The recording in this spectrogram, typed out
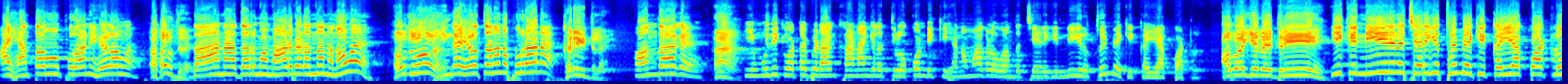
ಆ ಹೆಂತಾವ ಪುರಾಣ ಹೇಳವ. ಹೌದ. ದಾನ ಧರ್ಮ ಮಾಡಬೇಡ ಅಂದ ನಾವ ಹೌದು. ಹಿಂಗ ಹೇಳ್ತಾನ ಪುರಾಣ. ಖರೀ ಐತಲ್ಲ. ಅಂದಾಗ ಹಾ. ಈ ಮುದುಕಿ ಒಟ್ಟ ಬಿಡಂಗ್ ಕಾಣಂಗಿಲ್ಲ ತಿಳ್ಕೊಂಡಿಕ್ಕಿ ಹೆಣಮಗಳು ಒಂದು ಚೆರಿಗೆ ನೀರು ತುಂಬೇಕಿ ಕೈಯಾಗ ಕೊಟ್ಲು. ಅವಾಗ ಏನಾಯ್ತ್ರಿ? ಈಕೆ ನೀರಿನ ಚೆರಿಗೆ ತುಂಬೇಕಿ ಕೈಯಾಗ ಕೊಟ್ಲು.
